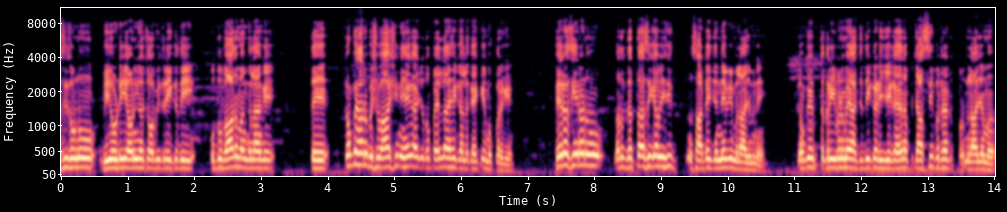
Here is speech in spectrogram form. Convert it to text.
ਅਸੀਂ ਤੁਹਾਨੂੰ ਬੀਓਡੀ ਆਉਣੀ ਆ 24 ਤਰੀਕ ਦੀ, ਉਸ ਤੋਂ ਬਾਅਦ ਮੰਗ ਲਾਂਗੇ। ਤੇ ਕਿਉਂਕਿ ਸਾਨੂੰ ਵਿਸ਼ਵਾਸ ਹੀ ਨਹੀਂ ਹੈਗਾ ਜਦੋਂ ਪਹਿਲਾਂ ਇਹ ਗੱਲ ਕਹਿ ਕੇ ਮੁੱਕਰ ਗਏ। ਫਿਰ ਅਸੀਂ ਇਹਨਾਂ ਨੂੰ ਮਤਲਬ ਦਿੱਤਾ ਸੀਗਾ ਵੀ ਅਸੀਂ ਸਾਡੇ ਜਿੰਨੇ ਵੀ ਮੁਲਾਜ਼ਮ ਨੇ, ਕਿਉਂਕਿ ਤਕਰੀਬਨ ਮੈਂ ਅੱਜ ਦੀ ਘੜੀ ਜੇ ਕਹਿੰਦਾ 85% ਮੁਲਾਜ਼ਮ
